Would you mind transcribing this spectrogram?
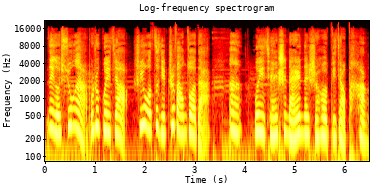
那个胸啊不是硅胶，是用我自己脂肪做的。嗯。”我以前是男人的时候比较胖。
